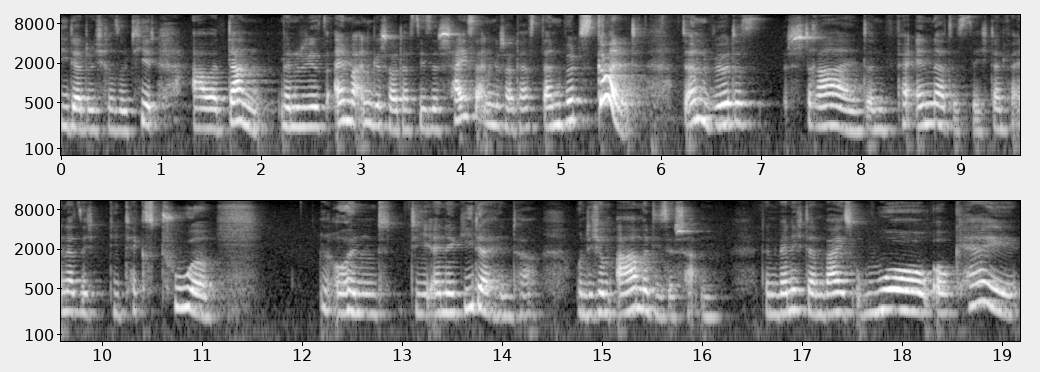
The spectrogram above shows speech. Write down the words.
die dadurch resultiert. Aber dann, wenn du dir das einmal angeschaut hast, diese Scheiße angeschaut hast, dann wird es Gold. Dann wird es strahlend, dann verändert es sich, dann verändert sich die Textur und die Energie dahinter. Und ich umarme diese Schatten. Denn wenn ich dann weiß, wow, okay,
